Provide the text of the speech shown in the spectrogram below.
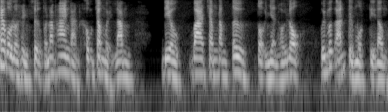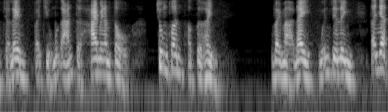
Theo Bộ Luật Hình sự vào năm 2015, Điều 354 tội nhận hối lộ với mức án từ 1 tỷ đồng trở lên phải chịu mức án từ 20 năm tù, trung thân hoặc tử hình. Vậy mà ở đây Nguyễn Duy Linh đã nhận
